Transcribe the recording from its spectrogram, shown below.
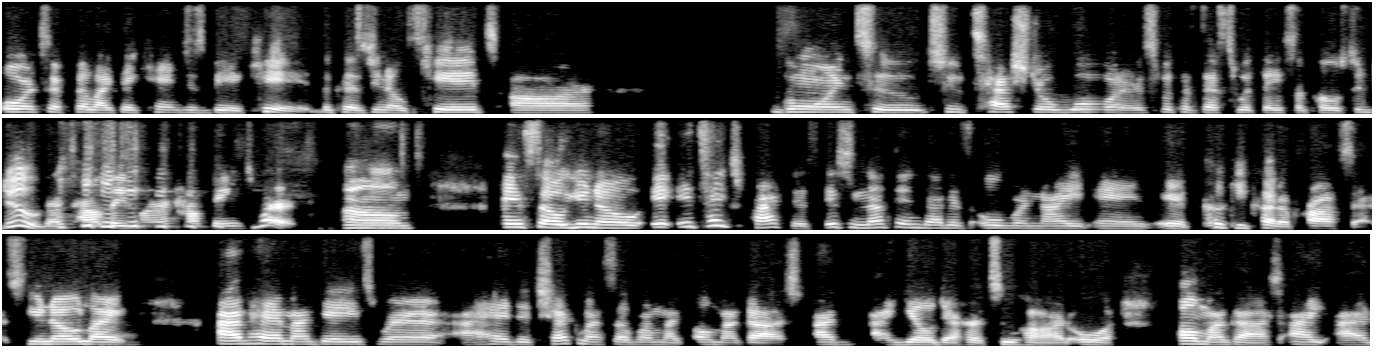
or to feel like they can't just be a kid because you know kids are going to to test your waters because that's what they're supposed to do that's how they learn how things work mm-hmm. um and so you know it, it takes practice it's nothing that is overnight and a cookie cutter process you know like. I've had my days where I had to check myself. I'm like, oh my gosh, I, I yelled at her too hard, or oh my gosh, I I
